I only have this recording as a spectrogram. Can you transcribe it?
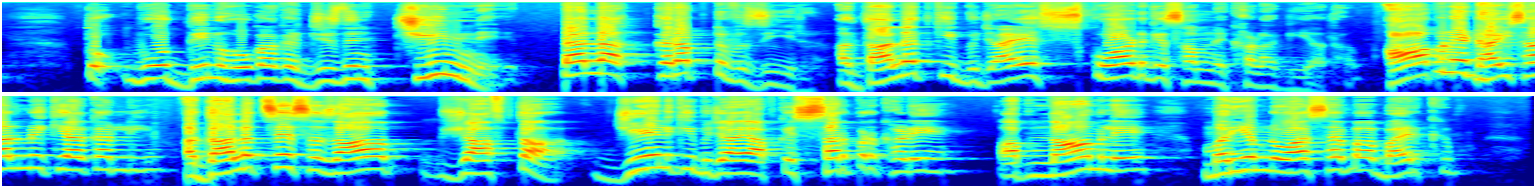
तो वो दिन होगा कि जिस दिन चीन ने पहला करप्ट वज़ीर अदालत की बजाय स्क्वाड के सामने खड़ा किया था। आपने ढाई साल में क्या कर लिया? अदालत से सजा याफ्ता जेल की बजाय आपके सर पर खड़े हैं। आप नाम लें, मरियम नवाज़ साहबा बाहर,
